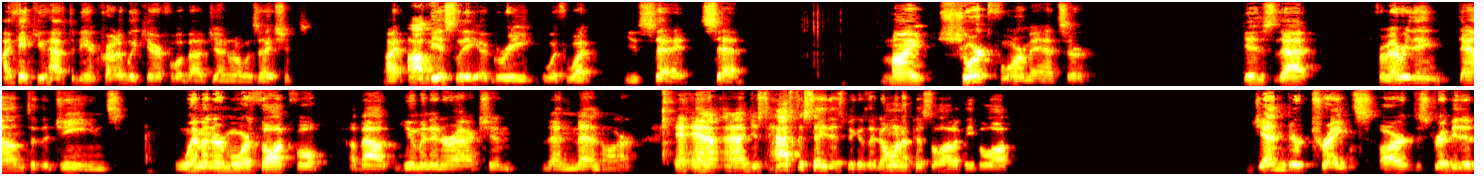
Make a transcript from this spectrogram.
I think you have to be incredibly careful about generalizations. I obviously agree with what you say said. My short form answer is that from everything down to the genes, women are more thoughtful about human interaction than men are. And, and, I, and I just have to say this because I don't want to piss a lot of people off. Gender traits are distributed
